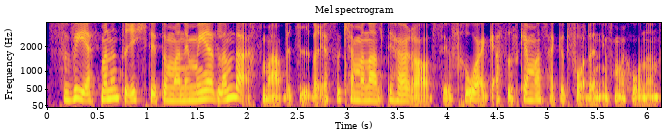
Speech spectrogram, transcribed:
Så vet man inte riktigt om man är medlem där som arbetsgivare så kan man alltid höra av sig och fråga så ska man säkert få den informationen.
